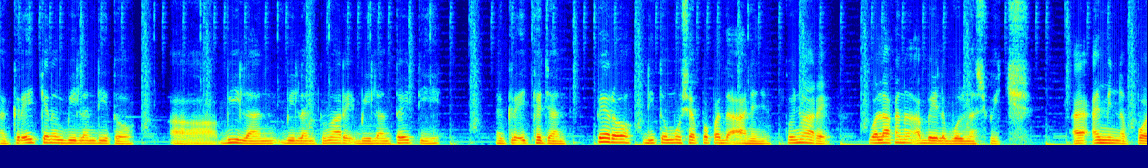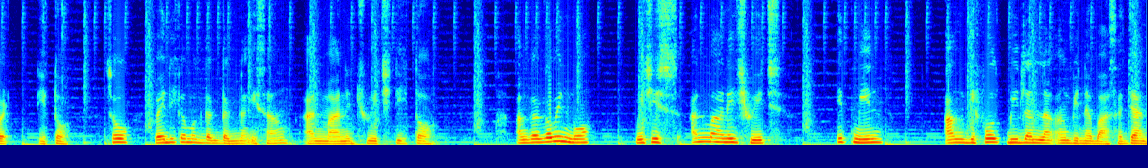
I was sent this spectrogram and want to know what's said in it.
Nag-create ka ng VLAN dito. ah VLAN, VLAN, kunwari, VLAN 30. Nag-create ka dyan. Pero, dito mo siya papadaanin. Kunwari, wala ka ng available na switch. I, I mean na port dito. So, pwede ka magdagdag ng isang unmanaged switch dito. Ang gagawin mo, which is unmanaged switch, it mean ang default VLAN lang ang binabasa dyan.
